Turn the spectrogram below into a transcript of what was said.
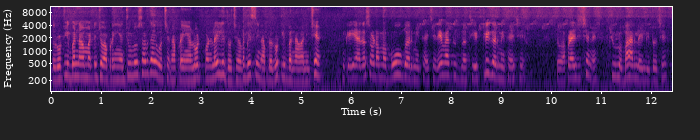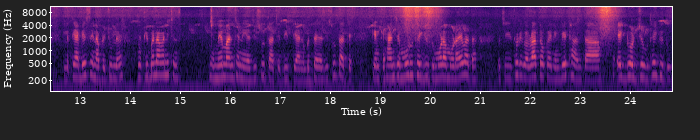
તો રોટલી બનાવવા માટે જો આપણે અહીંયા ચૂલો સળગાવ્યો છે ને આપણે અહીંયા લોટ પણ લઈ લીધો છે. બેસીને આપણે રોટલી બનાવવાની છે. કે અહીંયા રસોડામાં બહુ ગરમી થાય છે રહેવાતું જ નથી, એટલી ગરમી થાય છે. તો આપણે આજે છે ને ચૂલો બહાર લઈ લીધો છે. એટલે ત્યાં બેસીને આપણે ચૂલે રોટલી બનાવવાની છે. ને મહેમાન છે ને હજી સૂતા છે, દિત્યા અને બધા હજી સૂતા છે. કેમ કે સાંજે મોડું થઈ ગયું હતું, મોડા મોડા આવ્યા હતા. પછી થોડીક વાર વાતો કરીને બેઠા હતા એક દોઢ જેવું થઈ ગયું હતું.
